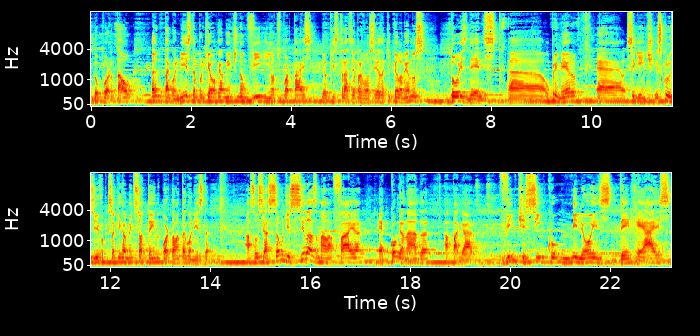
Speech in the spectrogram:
do portal antagonista, porque eu realmente não vi em outros portais. Eu quis trazer para vocês aqui pelo menos dois deles. Uh, o primeiro é o seguinte, exclusivo, porque isso aqui realmente só tem no portal antagonista. A Associação de Silas Malafaia é condenada a pagar 25 milhões de reais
